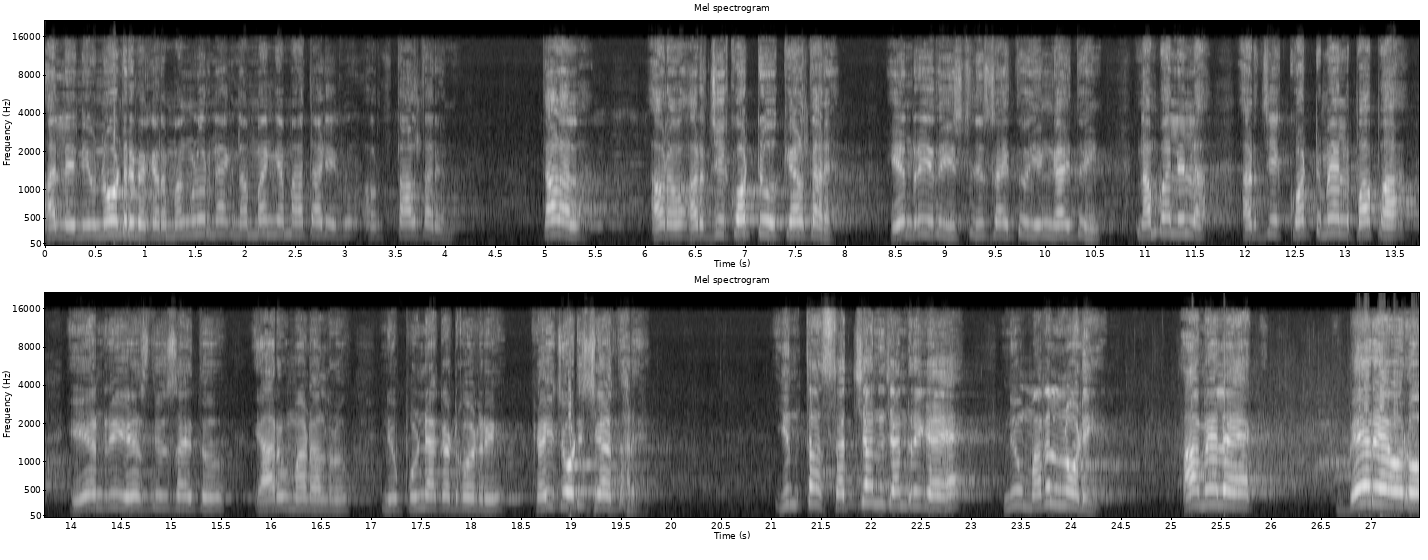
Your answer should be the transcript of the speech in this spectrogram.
ಅಲ್ಲಿ ನೀವು ನೋಡಿರ್ಬೇಕಾದ್ರೆ ಮಂಗಳೂರಿನಾಗ ನಮ್ಮಂಗೆ ಮಾತಾಡಿ ಅವ್ರು ತಾಳ್ತಾರೆ ತಾಳಲ್ಲ. ಅವರು ಅರ್ಜಿ ಕೊಟ್ಟು ಕೇಳ್ತಾರೆ. ಏನ್ರಿ ಇದು ಇಷ್ಟು ದಿವಸ ಆಯಿತು ಹಿಂಗಾಯ್ತು ಹಿಂಗೆ. ನಂಬಲ್ಲಿಲ್ಲ ಅರ್ಜಿ ಕೊಟ್ಟ ಮೇಲೆ ಪಾಪ, ಏನ್ರಿ ಎಷ್ಟು ದಿವಸ ಆಯಿತು, ಯಾರೂ ಮಾಡಲ್ರು? ನೀವು ಪುಣ್ಯ ಕಟ್ಕೊಳ್ರಿ. ಕೈ ಜೋಡಿಸಿ ಹೇಳ್ತಾರೆ. ಇಂಥ ಸಜ್ಜನ ಜನರಿಗೆ ನೀವು ಮೊದಲು ನೋಡಿ. ಆಮೇಲೆ ಬೇರೆಯವರು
